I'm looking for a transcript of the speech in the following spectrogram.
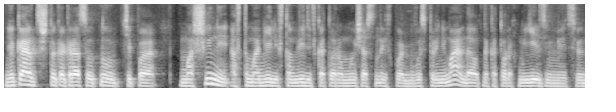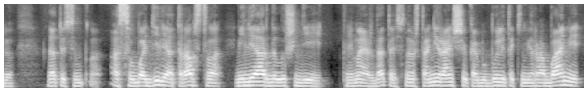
Мне кажется, что как раз вот, ну, типа, машины, автомобили в том виде, в котором мы сейчас их как бы воспринимаем, да, вот на которых мы ездим, имеется в виду, да, то есть освободили от рабства миллиарды лошадей, понимаешь, да, то есть потому что они раньше как бы были такими рабами,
